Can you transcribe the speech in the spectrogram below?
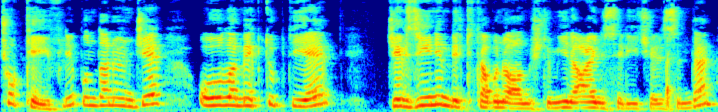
Çok keyifli. Bundan önce Oğula Mektup diye Cevzi'nin bir kitabını almıştım yine aynı seri içerisinden.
